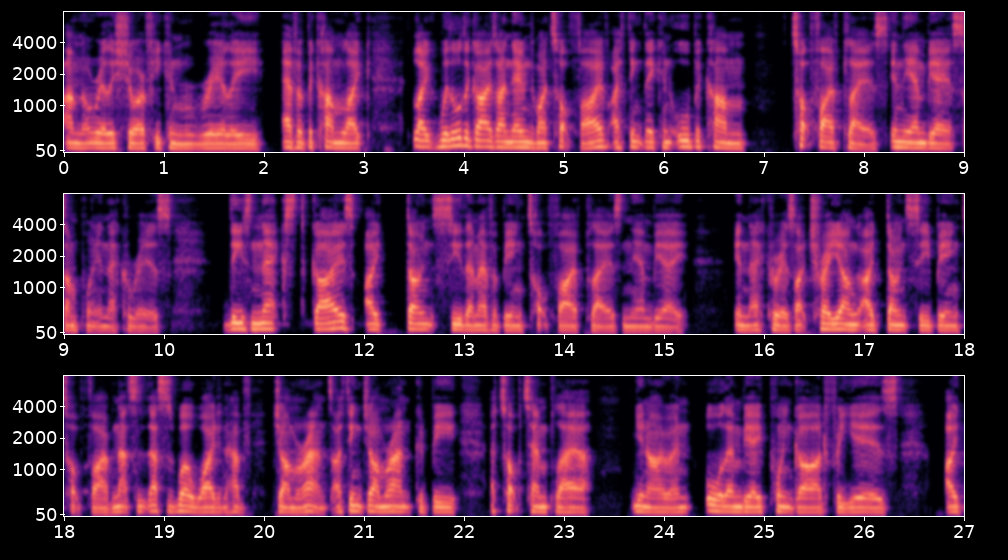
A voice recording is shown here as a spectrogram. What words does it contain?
I'm not really sure if he can really ever become like like with all the guys I named my top five, I think they can all become top five players in the NBA at some point in their careers. These next guys, I don't see them ever being top five players in the NBA in their careers. Like Trae Young, I don't see being top five, and that's that's as well why I didn't have Ja Morant. I think Ja Morant could be a top ten player you know, an all NBA point guard for years. I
